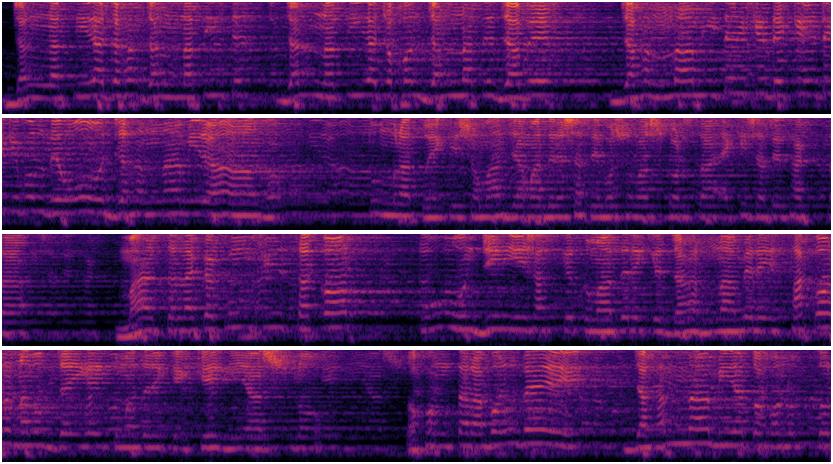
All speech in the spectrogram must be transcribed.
জান্নাতীরা যখন জান্নাতীতে জান্নাতীরা যখন জান্নাতে যাবে জাহান্নামীদেরকে ডেকে ডেকে বলবে ও জাহান্নামীরা তোমরা তো একই সমাজে আমাদের সাথে বসবাস করতা একই সাথে থাকতা মা সালাকাকুম ফি সাকর কোন জিনিস আজকে তোমাদেরকে জাহান্নামের এই সাকর নামক জায়গায় তোমাদেরকে কে নিয়ে আসলো? তখন তারা বলবে জাহান্নামীরা তখন উত্তর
